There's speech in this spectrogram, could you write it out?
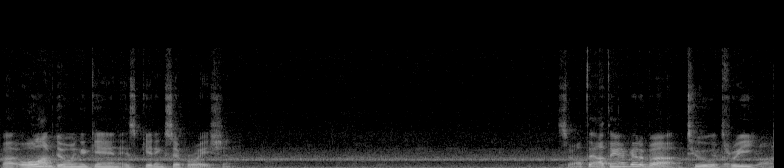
But all I'm doing again is getting separation. So I think I think I got about two or three. Oh,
